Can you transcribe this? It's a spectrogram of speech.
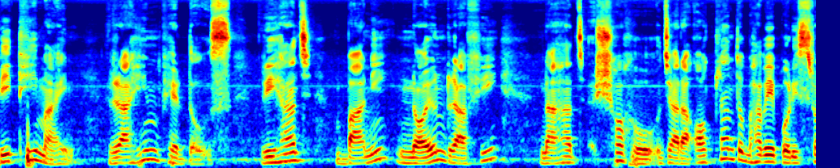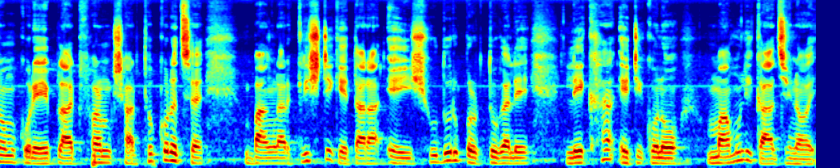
বিথি মাইন রাহিম ফেরদৌস রিহাজ বাণী নয়ন রাফি নাহাজ সহ যারা অক্লান্তভাবে পরিশ্রম করে প্ল্যাটফর্ম সার্থক করেছে বাংলার কৃষ্টিকে তারা এই সুদূর পর্তুগালে লেখা এটি কোনো মামুলি কাজ নয়।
